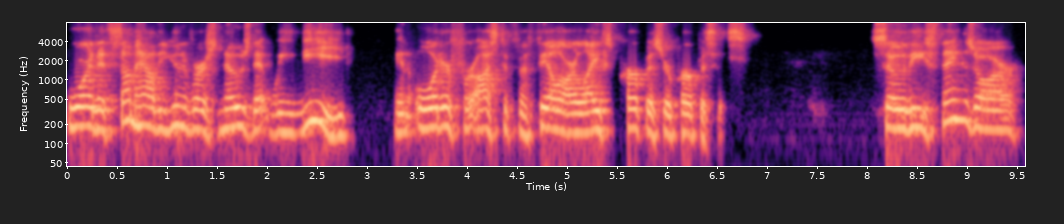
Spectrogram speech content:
or that somehow the universe knows that we need in order for us to fulfill our life's purpose or purposes. So these things are,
